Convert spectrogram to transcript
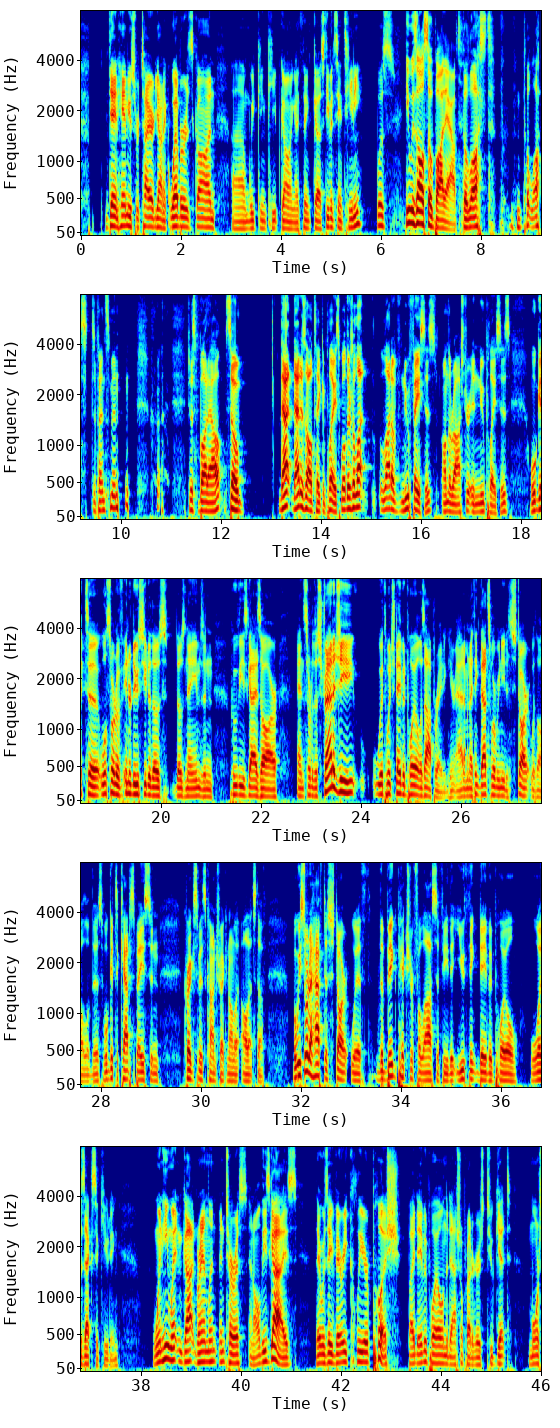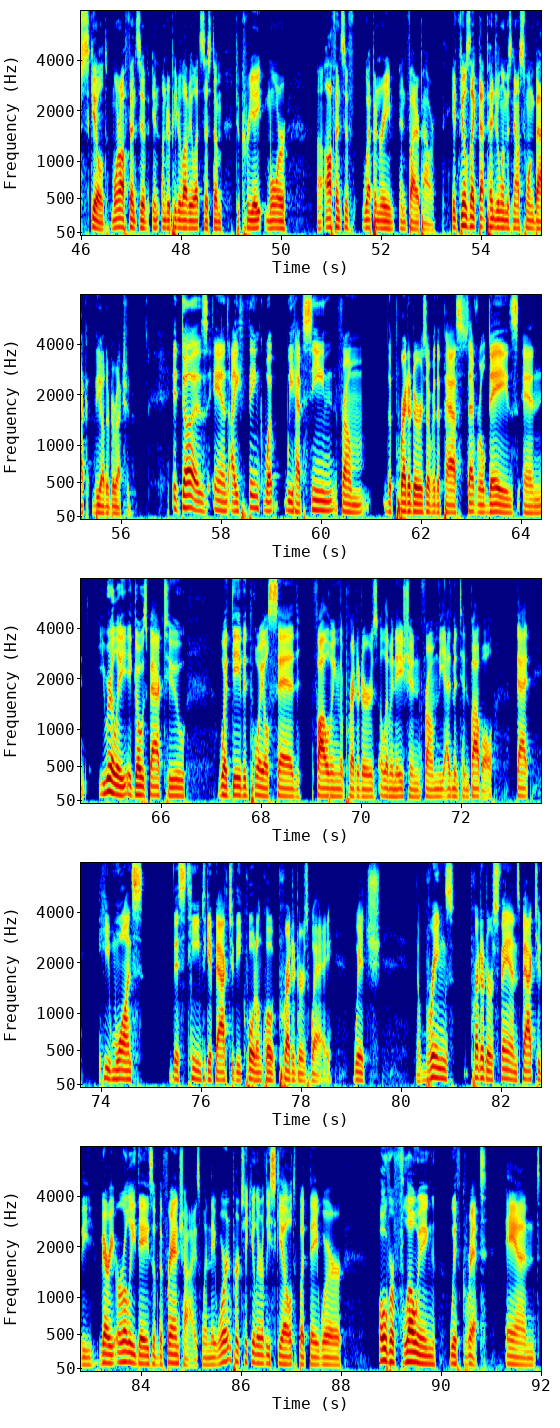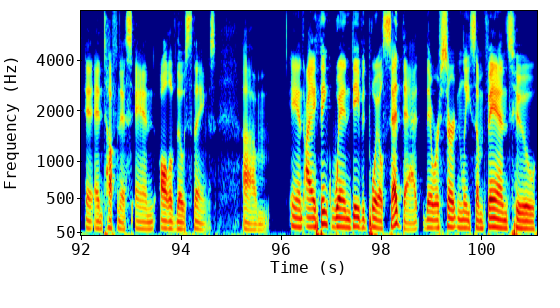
Dan Hamhuis retired. Yannick Weber is gone. Um, we can keep going. I think uh, Steven Santini was He was also bought out. the lost the lost defenseman just bought out. So that that is all taking place. Well, there's a lot a lot of new faces on the roster in new places. We'll get to we'll sort of introduce you to those those names and who these guys are and sort of the strategy with which David Poile is operating here, Adam. And I think that's where we need to start with all of this. We'll get to cap space and Craig Smith's contract and all that, all that stuff. But we sort of have to start with the big picture philosophy that you think David Poile was executing. When he went and got Granlund and Turris and all these guys, there was a very clear push by David Poile and the National Predators to get more skilled, more offensive in under Peter Laviolette's system to create more uh, offensive weaponry and firepower. It feels like that pendulum is now swung back the other direction. It does, and I think what we have seen from the Predators over the past several days, and really it goes back to what David Poile said following the Predators' elimination from the Edmonton bubble, that he wants this team to get back to the quote unquote Predators way, which you know brings Predators fans back to the very early days of the franchise when they weren't particularly skilled, but they were overflowing with grit and and, toughness and all of those things. Um, and I think when David Poile said that, there were certainly some fans who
